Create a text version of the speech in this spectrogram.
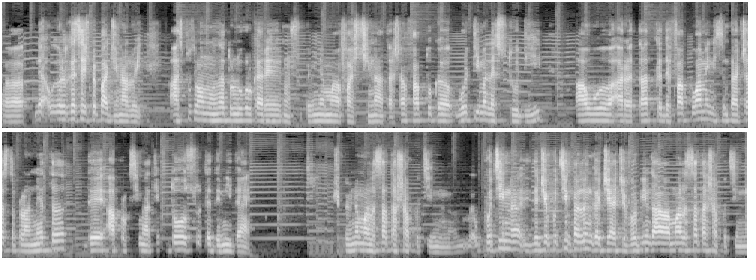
Uh, îl găsești pe pagina lui. A spus la un moment dat un lucru care, nu știu, pe mine m-a fascinat, așa, faptul că ultimele studii au arătat că, de fapt, oamenii sunt pe această planetă de aproximativ 200.000 de ani. Și pe mine m-a lăsat așa puțin, puțin, deci e puțin pe lângă ceea ce vorbim, dar m-a lăsat așa puțin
